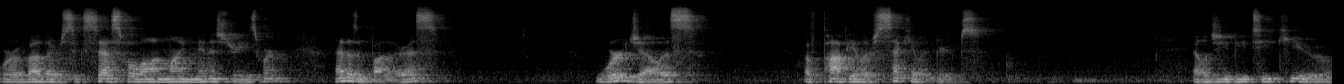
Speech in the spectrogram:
or of other successful online ministries. We're, that doesn't bother us. We're jealous of popular secular groups, LGBTQ,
